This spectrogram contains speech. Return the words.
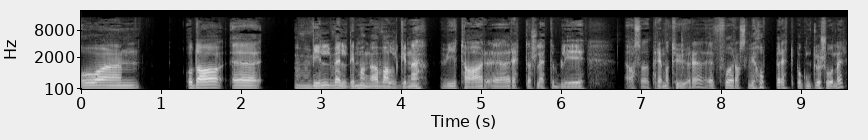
Og, og da vil veldig mange av valgene vi tar, rett og slett bli altså premature, for raskt. Vi hopper rett på konklusjoner.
